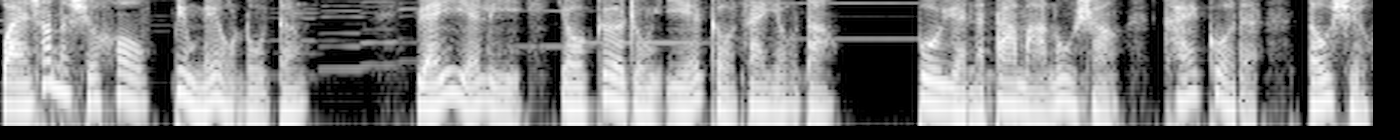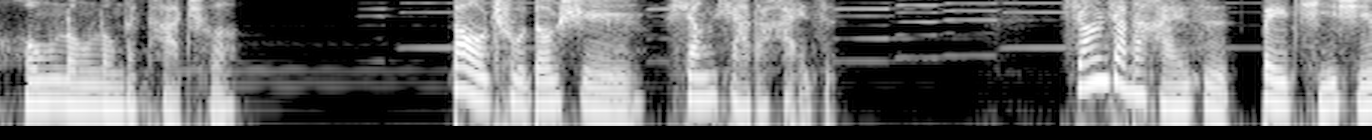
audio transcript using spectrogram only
晚上的时候并没有路灯，原野里有各种野狗在游荡，不远的大马路上开过的。都是轰隆隆的卡车，到处都是乡下的孩子。乡下的孩子被其实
